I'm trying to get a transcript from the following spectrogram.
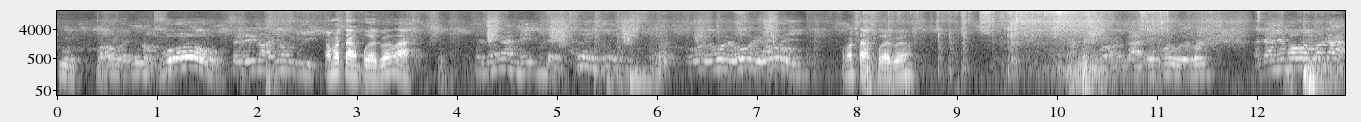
คุณบอกไว้นี่หน่อยโอ้ใส่ได้หน่อยโยกอีกเอามาต่างเปิดเบื้องล่ะใส่ได้งานนี้มันเด็กโอ้ยโอ้ยโอ้ยโอ้ยเอามาต่างเปิดเบื้องบอกอากาศจะเข้าเลยมั้ยอาการยังพอมั้งกัน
